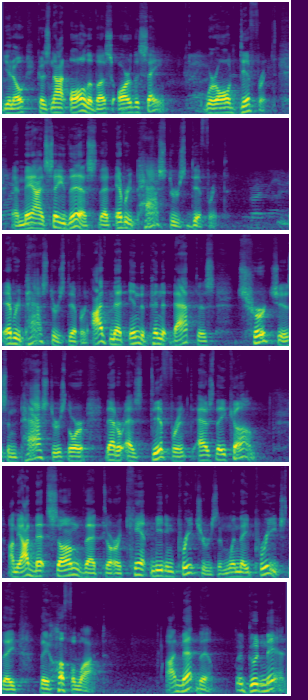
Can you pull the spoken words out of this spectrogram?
you know, because not all of us are the same. We're all different. And may I say this that every pastor's different. Every pastor's different. I've met independent Baptist churches and pastors that are, that are as different as they come. I mean, I've met some that are camp meeting preachers, and when they preach, they, they huff a lot. I met them. They're good men.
